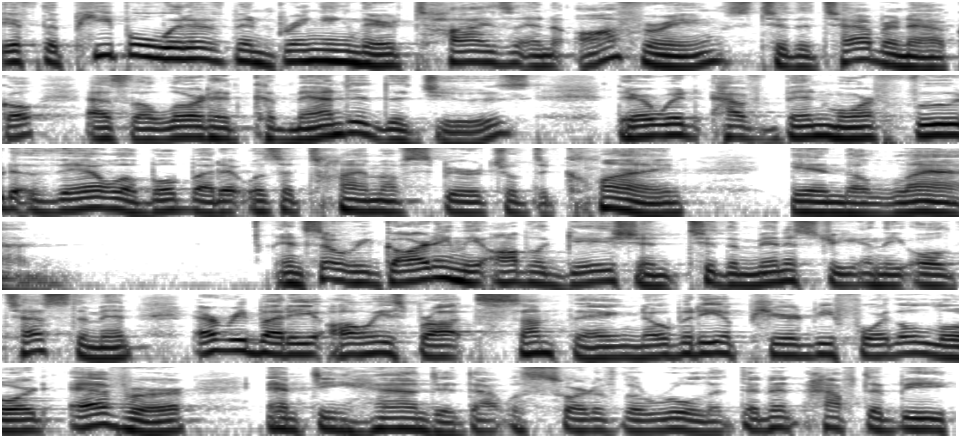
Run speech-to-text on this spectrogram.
if the people would have been bringing their tithes and offerings to the tabernacle as the Lord had commanded the Jews, there would have been more food available, but it was a time of spiritual decline in the land. And so, regarding the obligation to the ministry in the Old Testament, everybody always brought something. Nobody appeared before the Lord ever empty handed. That was sort of the rule. It didn't have to be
